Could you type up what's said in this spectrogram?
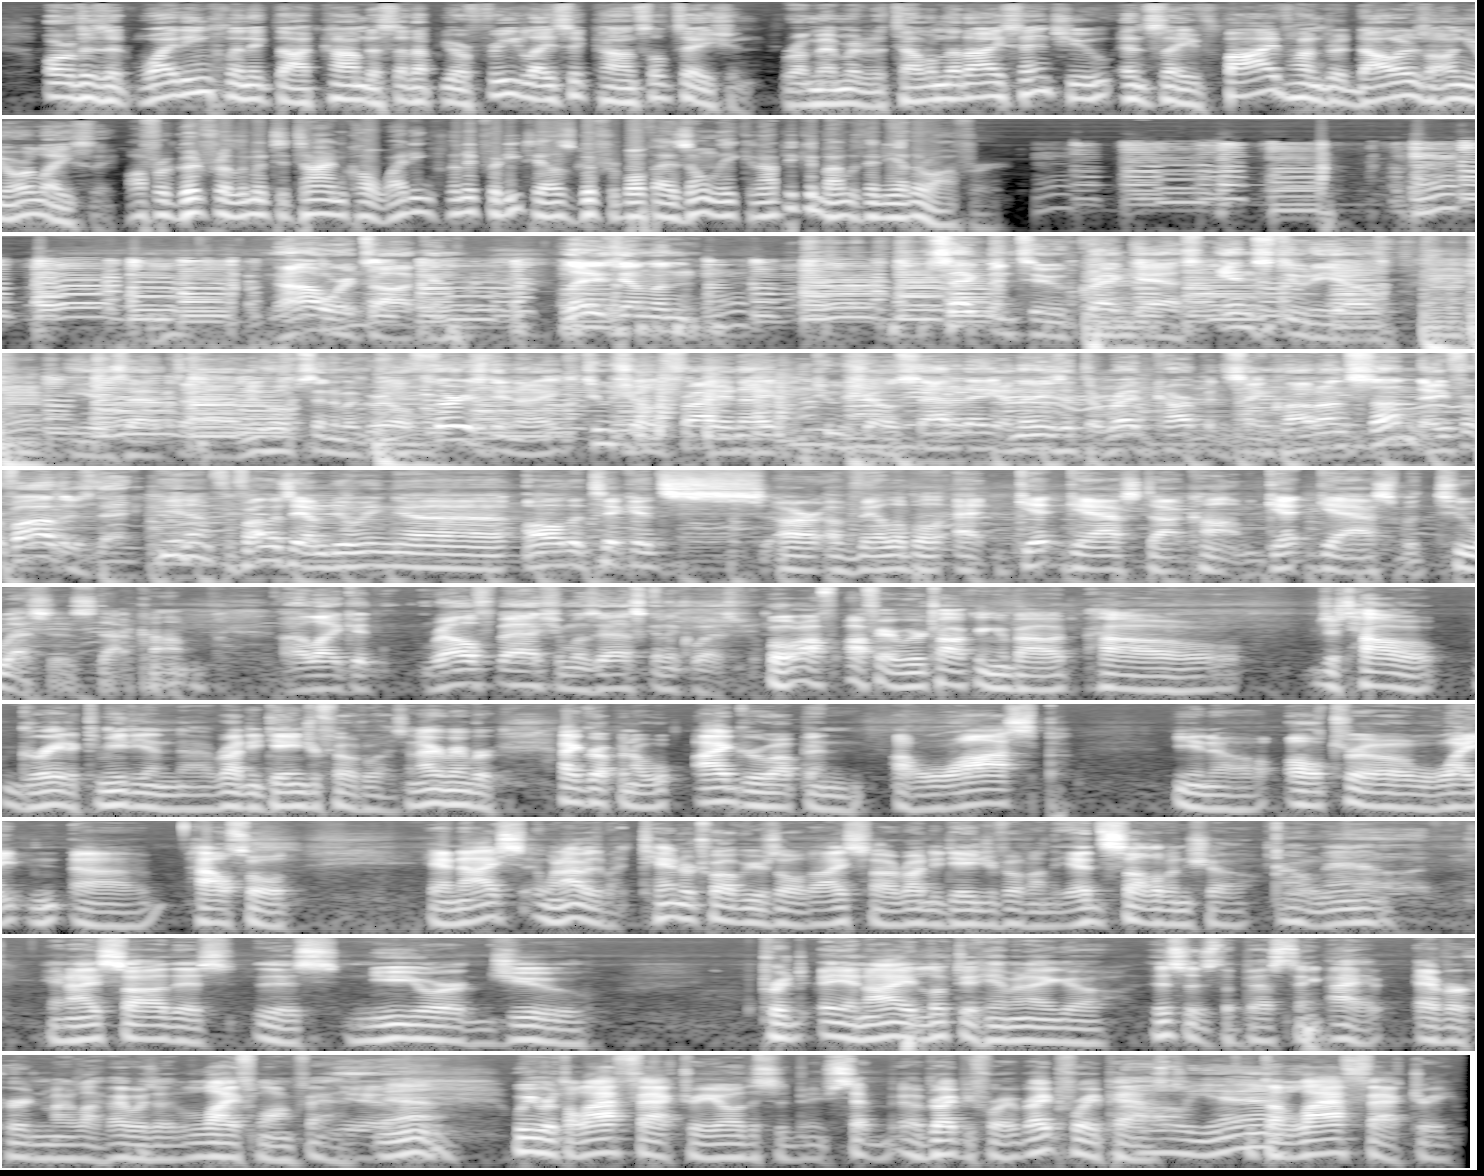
or visit whitingclinic.com to set up your free LASIK consultation. Remember to tell them that I sent you and save $500 on your LASIK. Offer good for a limited time. Call Whiting Clinic for details. Good for both eyes only. Cannot be combined with any other offer. Now we're talking. Ladies and gentlemen, segment two, Craig Gass in studio. He is at uh, New Hope Cinema Grill Thursday night, two shows Friday night, two shows Saturday, and then he's at the Red Carpet in St. Cloud on Sunday for Father's Day. Yeah, for Father's Day, I'm doing uh, all the tickets are available at getgass.com. Getgas with two S's.com. I like it. Ralph Basham was asking a question. Well, off, off air, we were talking about how just how great a comedian uh, Rodney Dangerfield was, and I remember I grew up in a I grew up in a WASP, you know, ultra white uh, household, and I, when I was about ten or twelve years old, I saw Rodney Dangerfield on the Ed Sullivan Show. Oh man! And I saw this this New York Jew, and I looked at him and I go, "This is the best thing I have ever heard in my life." I was a lifelong fan. Yeah. We were at the Laugh Factory. Oh, this has been set- uh, right before right before he passed. Oh, yeah. At the Laugh Factory,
